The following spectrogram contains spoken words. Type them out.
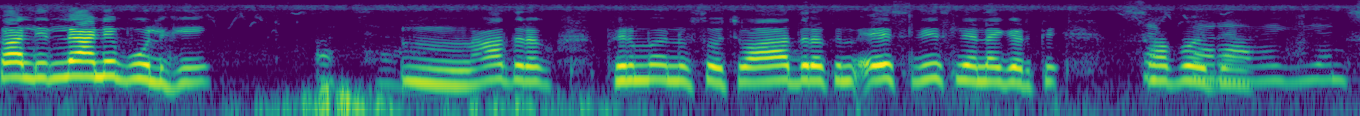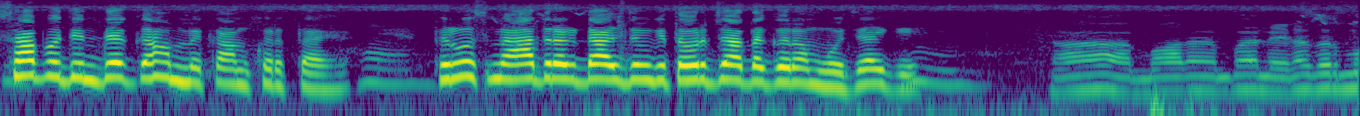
काली लानी भूल गई। अच्छा। हम्म, अदरक फिर मैंने सोचो अदरक इसलिए इसलिए नहीं गिरती सब चक्कर दिन आवेगी आंटी। सब दिन देख गाँव में काम करता है। हाँ। फिर उसमें अदरक डाल दूंगी तो और ज्यादा गर्म हो जाएगी। हाँ। मारा पहले ना गर्म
